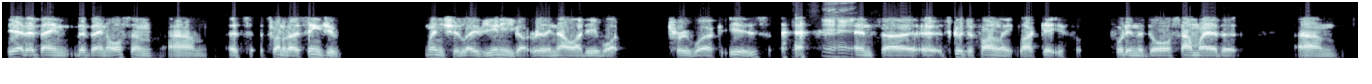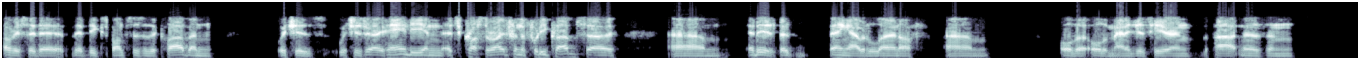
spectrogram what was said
yeah, they've been they've been awesome. Um, it's it's one of those things you when you should leave uni, you got really no idea what true work is, and so it's good to finally like get your foot in the door somewhere that um, obviously they're they're big sponsors of the club and which is which is very handy, and it's across the road from the footy club, so um, it is. But being able to learn off um, all the all the managers here and the partners, and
